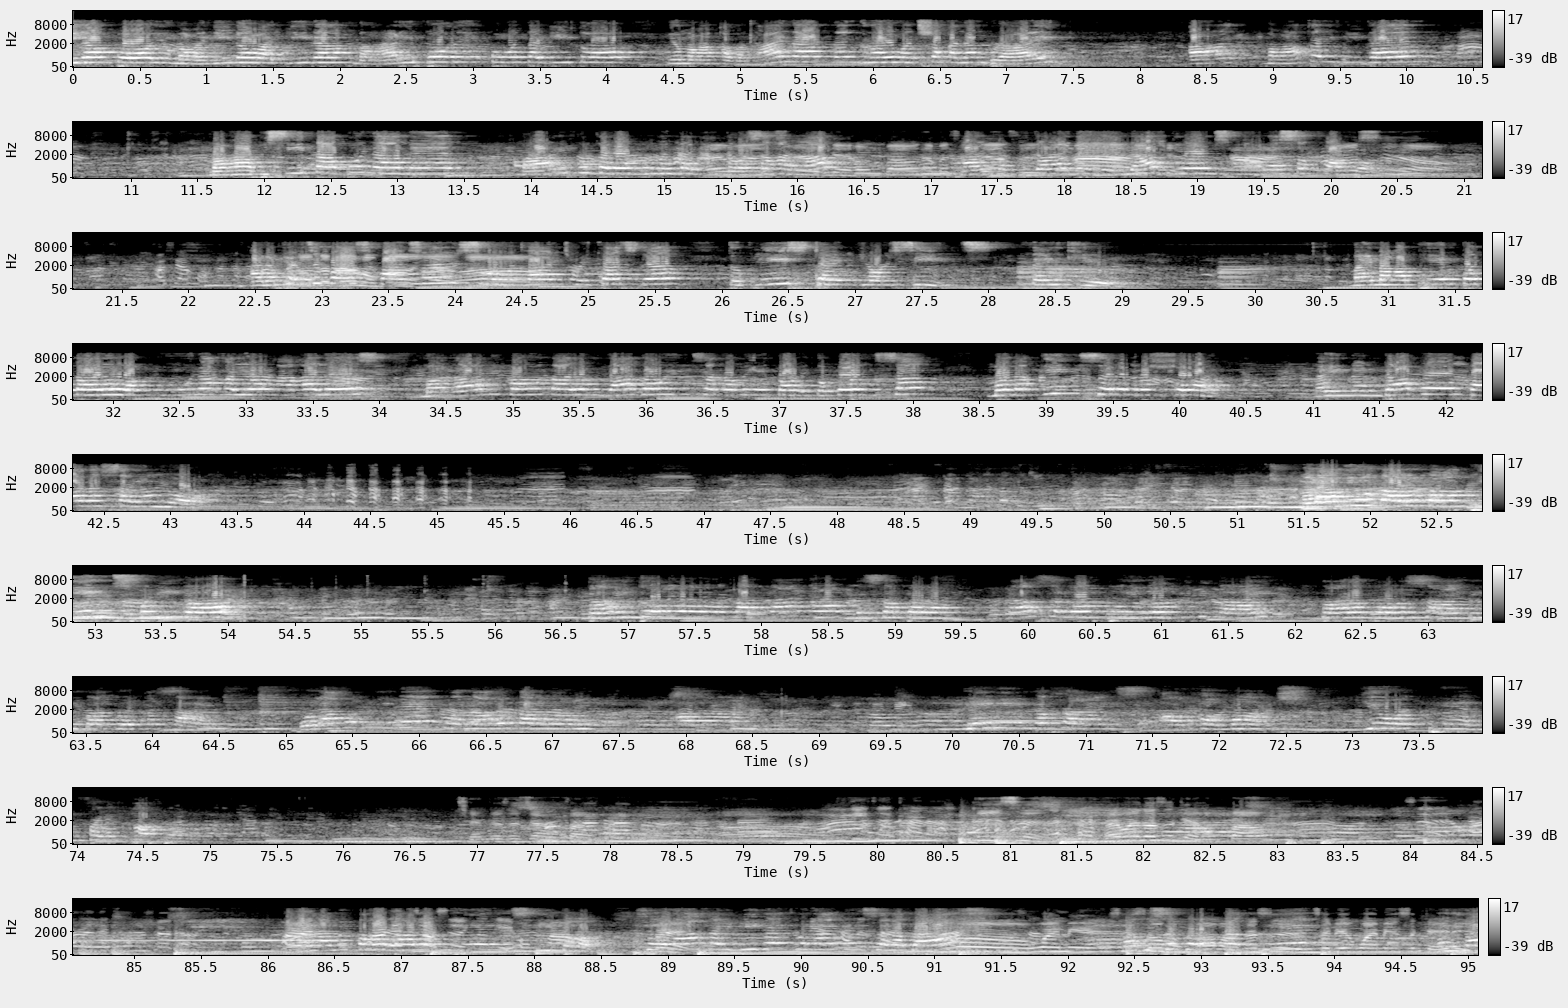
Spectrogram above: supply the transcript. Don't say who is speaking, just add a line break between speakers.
Bilang po yung mga ninong at ninang, maaari po rin pumunta dito, yung mga kamag-anak ng groom at saka ng bride, at mga kaibigan, mga bisita po namin, maaari po kayo pumunta dito sa harap at magbigay ng love para sa couple. And the principal sponsors would like to request them to please take your seats. Thank you. May mga pin po tayo. Huwag muna kayong aalis. Marami pa po tayong gagawin sa gabi ito. Ito po isang malaking selebrasyon na hinanda po para sa inyo. Marami ating bagong kasal. Wala pong limit, wala po tayong um, naming the price of how much you would pin for your couple.
钱就是这样放。哦，
第一次看啊，
第一次，台湾都是给红包。
是华人的 culture 的，华人
Marami pa
华人就
tayong
是给
pins
红
dito.
包，
So mga kaibigan po natin sa
包吧，但是这边外面是给
你的。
